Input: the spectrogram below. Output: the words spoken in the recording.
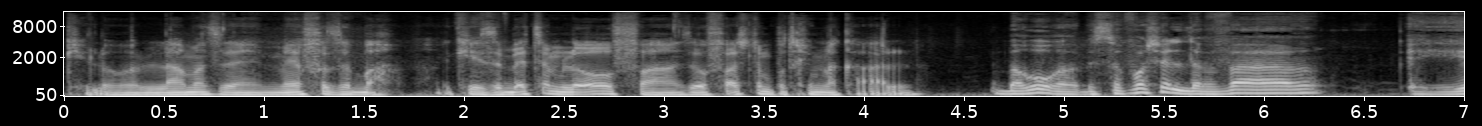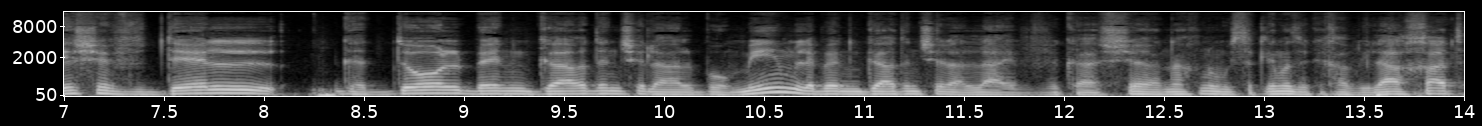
כאילו למה זה, מאיפה זה בא. כי זה בעצם לא הופעה, זה הופעה שאתם פותחים לקהל. ברור, אבל בסופו של דבר, אה, יש הבדל גדול בין Garden של האלבומים לבין Garden של הלייב, וכאשר אנחנו מסתכלים על זה כחבילה אחת,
